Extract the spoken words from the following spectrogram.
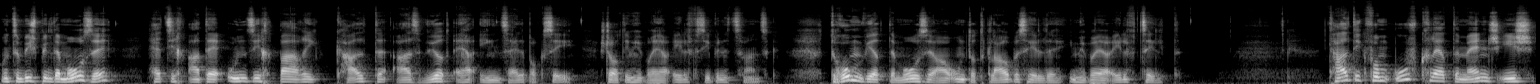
Und zum Beispiel der Mose hat sich an der Unsichtbare gehalten, als würde er ihn selber sehen, steht im Hebräer 11,27. Drum wird der Mose auch unter die Glaubenshelden im Hebräer 11 zählt. Die Haltung vom aufgeklärten Mensch ist,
